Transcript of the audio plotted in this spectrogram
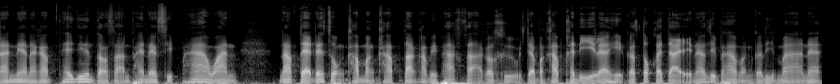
นั้นเนี่ยนะครับให้ยื่นต่อศาลภายใน 15 วัน นับแต่ได้ส่งคำบังคับตามคำพิพากษาก็คือจะบังคับคดีแล้วเหตุก็ตกกระจายนะ15 วันก็รีบมานะ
